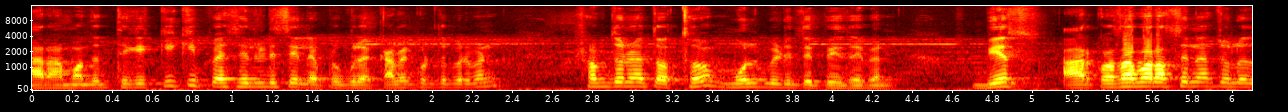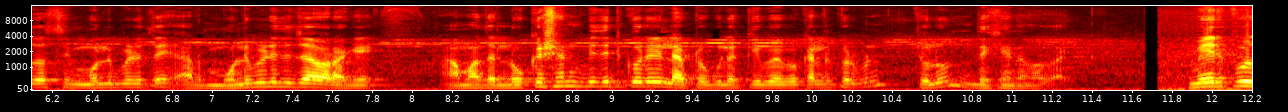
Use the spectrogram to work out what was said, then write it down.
আর আমাদের থেকে কী কী ফ্যাসিলিটিস এই ল্যাপটপগুলো কালেক্ট করতে পারবেন, সব ধরনের তথ্য মূল ভিডিওতে পেয়ে যাবেন। বেশ, আর কথা আছে না, চলে যাচ্ছি মূল আর মূল যাওয়ার আগে আমাদের লোকেশন ভিজিট করে ল্যাপটপগুলো কীভাবে কালেক্ট করবেন, চলুন দেখে নেওয়া যাক। মিরপুর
